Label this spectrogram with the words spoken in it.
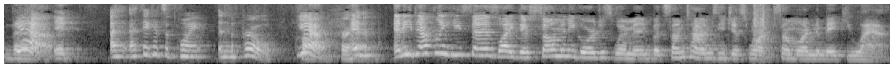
that Yeah. it. I, I think it's a point in the pro. Yeah, For him. and and he definitely he says like there's so many gorgeous women, but sometimes you just want someone to make you laugh.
